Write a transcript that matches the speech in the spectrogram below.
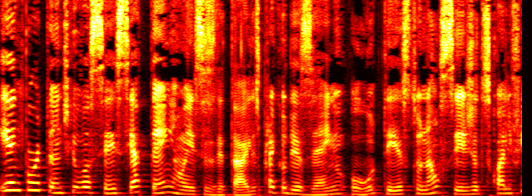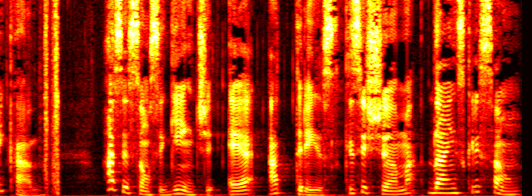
e é importante que vocês se atenham a esses detalhes para que o desenho ou o texto não seja desqualificado. A sessão seguinte é a 3, que se chama da inscrição.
